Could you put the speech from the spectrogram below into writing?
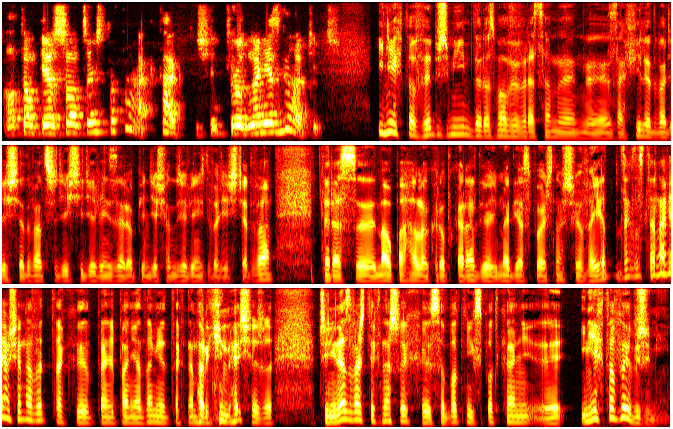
o tą pierwszą część, to tak, tak, trudno nie zgodzić. I niech to wybrzmi. Do rozmowy wracamy e, za chwilę. 22 39 059 22. Teraz e, małpahalo.radio i media społecznościowe. Ja tak zastanawiam się nawet tak, e, panie Adamie, tak na marginesie, że czy nie nazwać tych naszych sobotnich spotkań i niech to wybrzmi.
